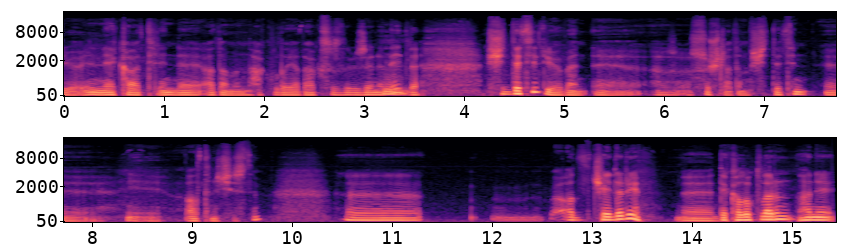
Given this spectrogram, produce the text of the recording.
diyor. Ne katilin ne adamın haklı ya da haksızlığı üzerine Hı. değil de şiddeti diyor ben e, suçladım. Şiddetin e altını çizdim e, şeyleri e, dekalogların hani e,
